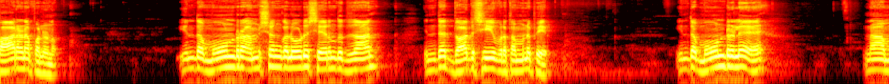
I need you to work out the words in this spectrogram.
பாரண பண்ணணும். இந்த மூன்று அம்சங்களோடு சேர்ந்தது தான் இந்த துவாதசி விரதம்னு பேர். இந்த மூன்றில் நாம்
